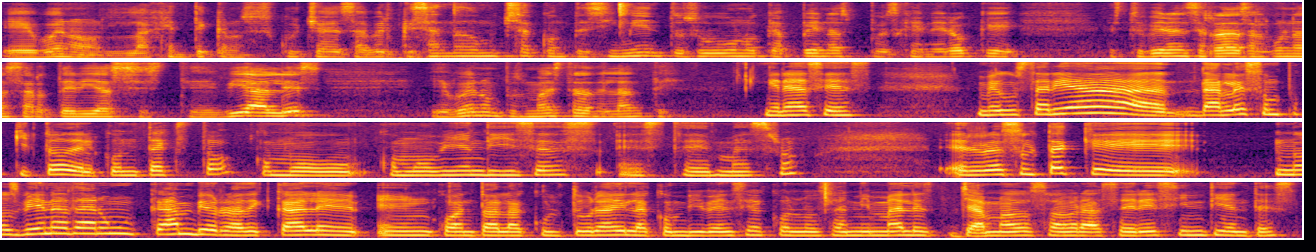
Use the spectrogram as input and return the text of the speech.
eh, bueno, la gente que nos escucha de saber que se han dado muchos acontecimientos. Hubo uno que apenas pues generó que estuvieran cerradas algunas arterias este, viales. Y bueno, pues maestra, adelante. Gracias. Me gustaría darles un poquito del contexto, como, como bien dices, este maestro. Eh, resulta que nos viene a dar un cambio radical en, en, cuanto a la cultura y la convivencia con los animales, llamados ahora seres sintientes,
